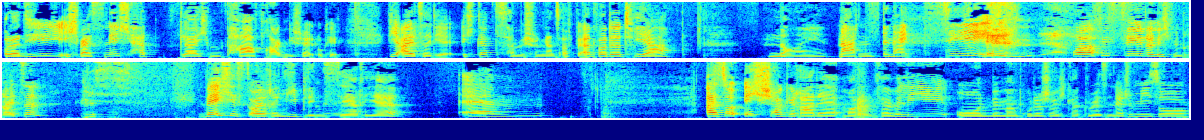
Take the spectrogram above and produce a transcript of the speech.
oder die, ich weiß nicht, hat gleich ein paar Fragen gestellt. Okay. Wie alt seid ihr? Ich glaube, das haben wir schon ganz oft beantwortet. Ja. Neun. Na, äh, nein, zehn. Wow, sie ist 10 und ich bin 13. Welche ist eure Lieblingsserie? ähm, Also, ich schaue gerade Modern Family und mit meinem Bruder schaue ich gerade Grey's Anatomy so.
